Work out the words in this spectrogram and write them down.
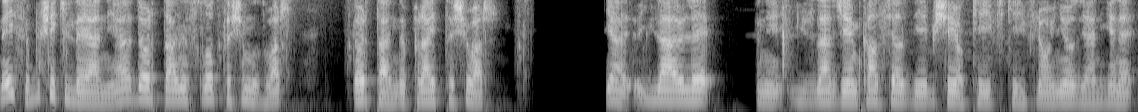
Neyse bu şekilde yani ya. 4 tane slot taşımız var. 4 tane de pride taşı var. Ya illa öyle hani yüzlerce em kasacağız diye bir şey yok. Keyifli keyifli oynuyoruz yani. Gene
